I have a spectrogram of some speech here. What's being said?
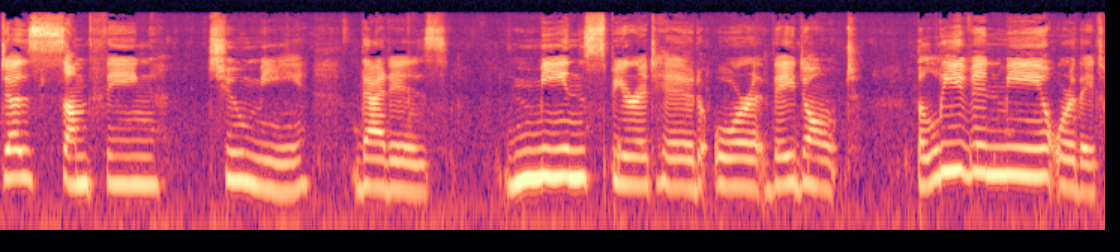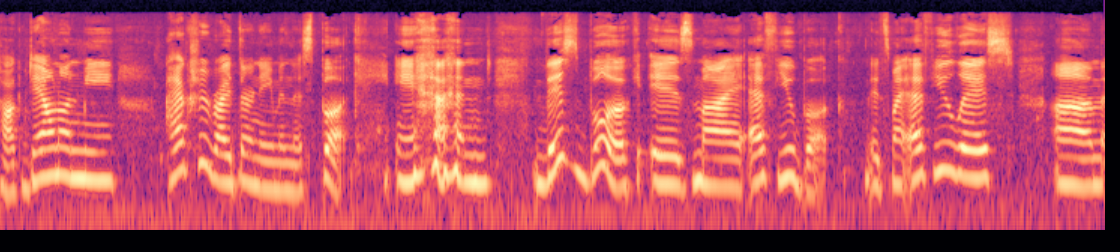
does something to me that is mean spirited or they don't believe in me or they talk down on me, I actually write their name in this book. And this book is my FU book. It's my FU list. Um,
